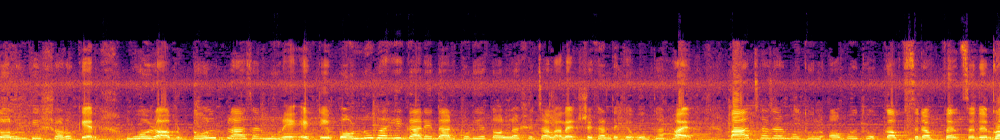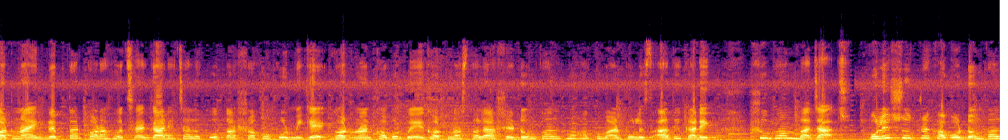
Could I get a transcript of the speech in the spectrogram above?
জলঙ্গির সড়কের ভৈরব টোল প্লাজার মোড়ে একটি পণ্যবাহী গাড়ি দাঁড় করিয়ে তল্লাশি চালালে, সেখান থেকে উদ্ধার হয় পাঁচ হাজার বোতল অবৈধ কাপ সিরাপ ফেলছে। ঘটনায় গ্রেপ্তার করা হয়েছে গাড়ি চালক ও তার সহকর্মীকে। ঘটনার খবর পেয়ে ঘটনাস্থলে আসে ডোমপাল মহকুমার পুলিশ আধিকারিক শুভম বাজাজ। পুলিশ সূত্রে খবর ডোমপাল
